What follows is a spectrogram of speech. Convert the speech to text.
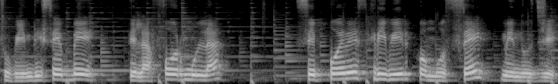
subíndice B de la fórmula se puede escribir como C menos Y.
